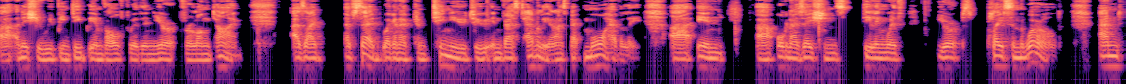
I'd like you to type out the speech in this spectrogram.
uh, an issue we've been deeply involved with in Europe for a long time. As I have said we're going to continue to invest heavily, and I expect more heavily, uh, in uh, organizations dealing with Europe's place in the world. And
